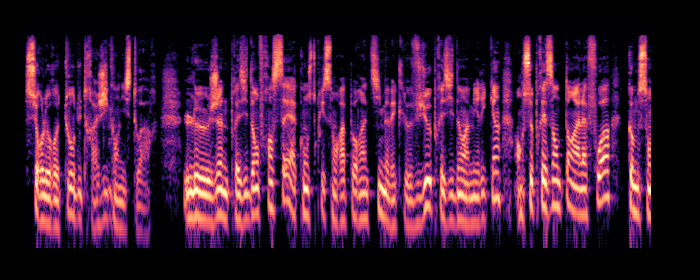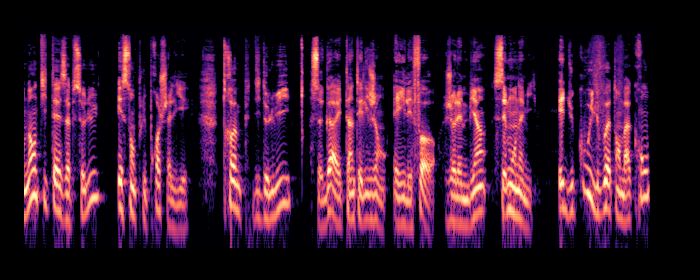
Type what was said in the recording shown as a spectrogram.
sur le retour du tragique en histoire. Le jeune président français a construit son rapport intime avec le vieux président américain en se présentant à la fois comme son antithèse absolue et son plus proche allié. Trump dit de lui, ce gars est intelligent et il est fort, je l'aime bien, c'est mon ami. Et du coup, il voit en Macron,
